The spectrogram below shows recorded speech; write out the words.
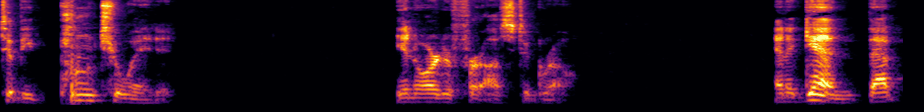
to be punctuated in order for us to grow. And again, that,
